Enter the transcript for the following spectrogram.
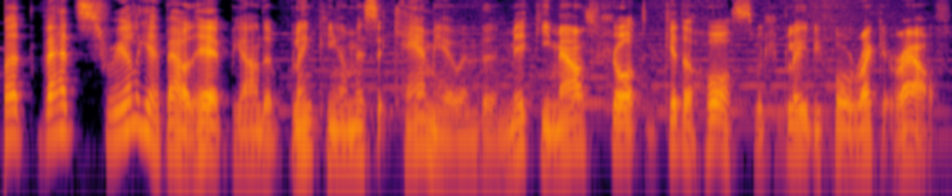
But that's really about it beyond a blinking or miss it cameo in the Mickey Mouse short Get a Horse which played before Wreck-It Ralph,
